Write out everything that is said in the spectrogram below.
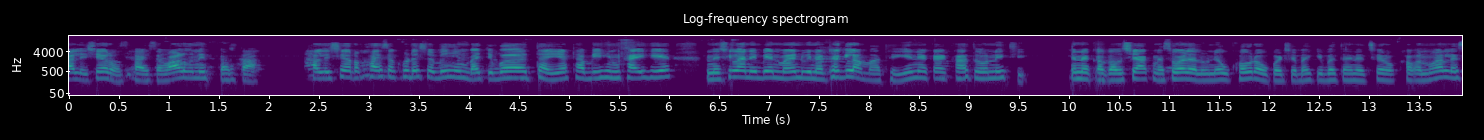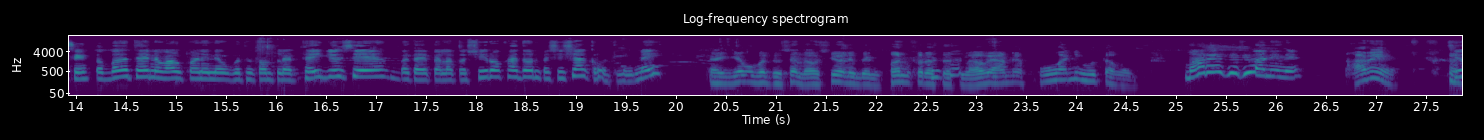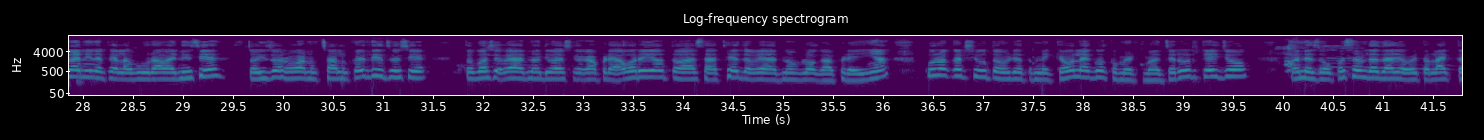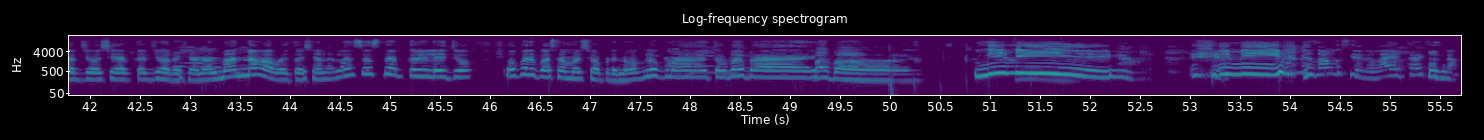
ખાલી શેરો જ ખાય છે વાળું નથી કરતા. ખાલી શેરો ખાય છે ખુડે છે બેહીન બાકી બધા હેઠા બેહીન ખાય છે. અને શિવાની બેન માંડવીના ઢગલા માંથી એને કઈ ખાધો નથી. એને કાકા શાક ને સોળેલું ને એવું ખવડાવવું પડશે બાકી બધાને છેરો ખાવાનું હાલે છે. તો બધાને વાળું પાણી ને એવું બધું કમ્પ્લીટ થઈ ગયું છે. બધાએ પેલા તો શીરો ખાધો ને પછી શાક રોટલી નહીં? કઈ એવું બધું છે ને શિવાની બેન ફોન કરો છે એટલે હવે આને હોવાની ઉતાવળ. મારે છે શિવાની ને? અરે શિવાની ને પેલા હું રાવાની છે. તો ઈ જો રોવાનું ચાલુ કરી દીધું છે. તો બસ હવે આજનો દિવસ કંઈક આપણે આવો રહ્યો તો આ સાથે જ હવે આજનો બ્લોગ આપણે અહીંયા પૂરો કરશું. તો વીડિયો તમને કેવો લાગ્યો કમેન્ટમાં જરૂર કહેજો. અને જો પસંદ જ આવ્યો હોય તો લાઈક કરજો શેર કરજો અને ચેનલમાં નવા હોય તો ચેનલને સબસ્ક્રાઈબ કરી લેજો. તો ફરી પાછા મળશું આપણે નવા બ્લોગમાં તો બાય બાય બાય બાય મિમી મિમી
